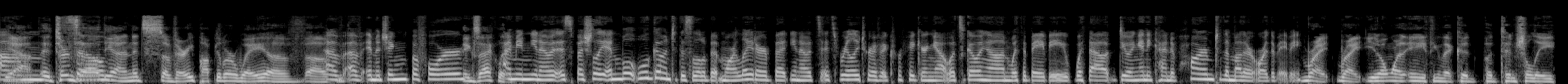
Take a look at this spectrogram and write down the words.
yeah, um, it turns so- out, yeah, and it's a very popular way of, um, Of, of imaging before. Exactly. I mean, you know, especially, and we'll, we'll go into this a little bit more later, but you know, it's, it's really terrific for figuring out what's going on with a baby without doing any kind of harm to the mother or the baby. Right, right. You don't want anything that could potentially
